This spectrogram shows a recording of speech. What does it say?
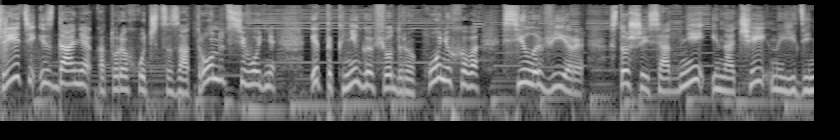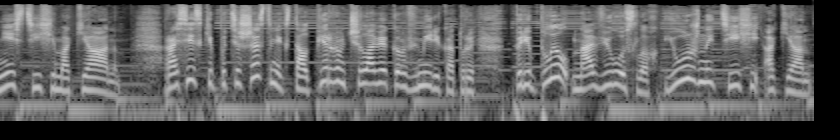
Третье издание, которое хочется затронуть сегодня, это книга Федора Конюхова «Сила веры. 160 дней и ночей наедине с Тихим океаном». Российский путешественник стал первым человеком в мире, который переплыл на веслах Южный Тихий океан.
